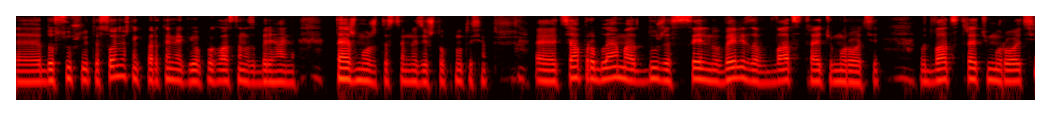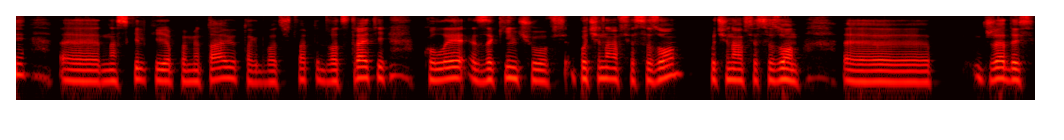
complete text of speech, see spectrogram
е, досушуєте соняшник перед тим, як його покласти на зберігання. Теж можете з цим не зіштовхнутися. Е, Ця проблема дуже сильно вилізла в 23-му році. В 23-му році, е, наскільки я пам'ятаю, так, 24-й, 23-й, коли закінчувався, починався сезон, починався сезон. Вже десь,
